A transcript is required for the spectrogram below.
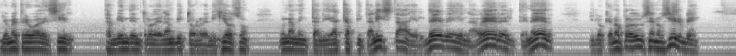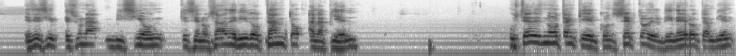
Yo me atrevo a decir también dentro del ámbito religioso, una mentalidad capitalista, el debe, el haber, el tener, y lo que no produce no sirve. Es decir, es una visión que se nos ha adherido tanto a la piel, ustedes notan que el concepto del dinero también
